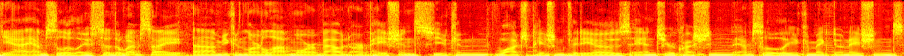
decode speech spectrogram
Yeah, absolutely. So the website, um, you can learn a lot more about our patients. You can watch patient videos. And to your question, absolutely, you can make donations.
